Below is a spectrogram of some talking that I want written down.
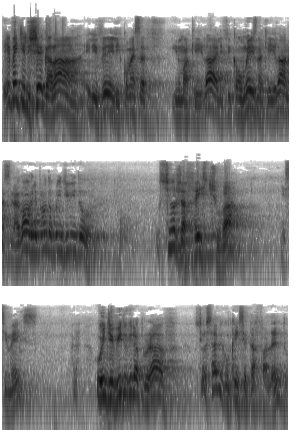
De repente ele chega lá, ele vê, ele começa a ir numa Keilah, ele fica um mês na Keilah, na sinagoga, ele pergunta para o indivíduo, o senhor já fez chuvá esse mês? O indivíduo vira para o Rav, o senhor sabe com quem você está falando?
